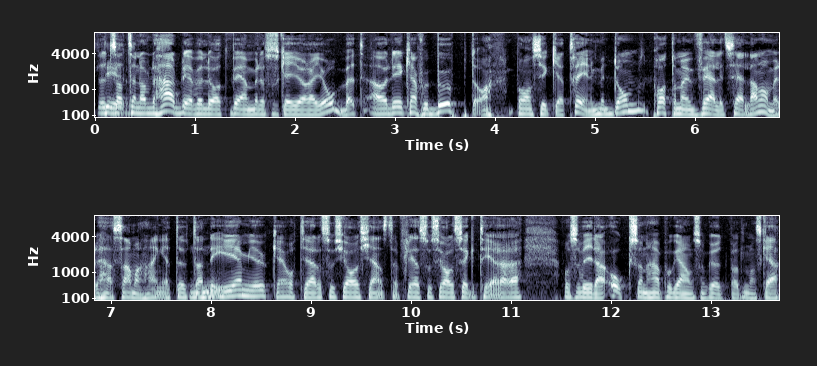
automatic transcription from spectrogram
Slutsatsen av det här blev väl då att vem är det som ska göra jobbet? Ja, det är kanske BUP då, barnpsykiatrin, men de pratar man ju väldigt sällan om i det här sammanhanget, utan mm. det är mjuka åtgärder, socialtjänster, fler socialsekreterare och så vidare, och sådana här program som går ut på att man ska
